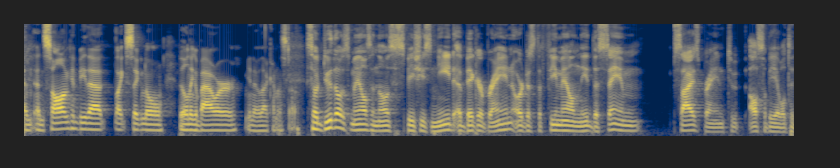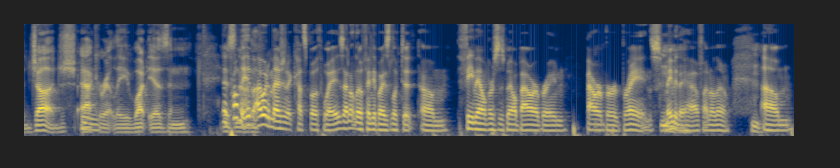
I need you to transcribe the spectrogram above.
And and song can be that like signal, building a bower, you know, that kind of stuff. So, do those males in those species need a bigger brain, or does the female need the same size brain to also be able to judge accurately what is and It probably, a- I would imagine it cuts both ways. I don't know if anybody's looked at um, female versus male bower brain, bower bird brains. Maybe Mm-hmm. they have. I don't know. Hmm. Um,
